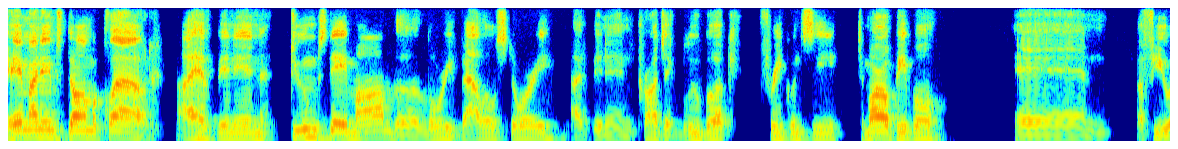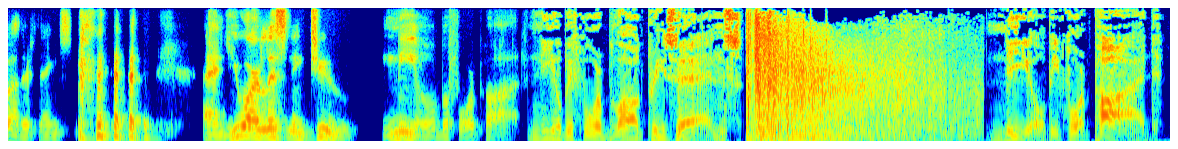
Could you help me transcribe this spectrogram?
Hey, my name's Don McLeod. I have been in Doomsday Mom, the Lori Vallow story. I've been in Project Blue Book, Frequency, Tomorrow People, and a few other things. and you are listening to Kneel Before Pod. Kneel Before Blog presents Kneel Before Pod.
